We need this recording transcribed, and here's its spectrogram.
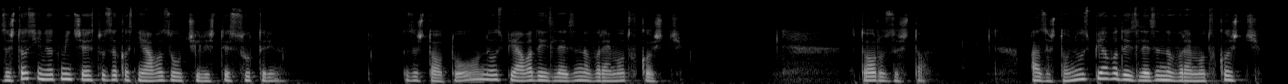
Защо синът ми често закъснява за училище сутрин? Защото не успява да излезе на време от вкъщи. Второ защо? А защо не успява да излезе на време от вкъщи?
